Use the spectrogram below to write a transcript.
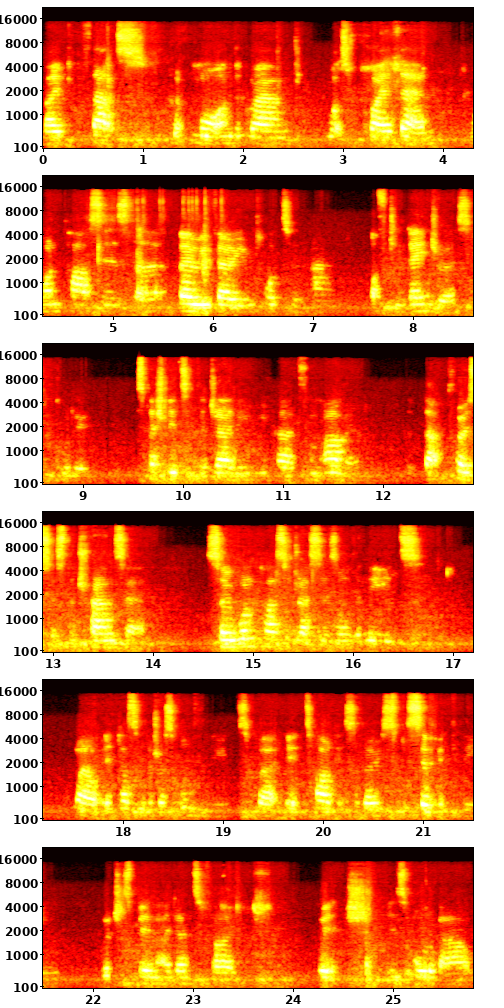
like that's put more on the ground, what's required then. One pass is uh, very, very important and often dangerous, according especially to the journey we heard from Ahmed, that process, the transit. So one pass addresses all the needs well, it doesn't address all the needs, but it targets a very specific need, which has been identified, which is all about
